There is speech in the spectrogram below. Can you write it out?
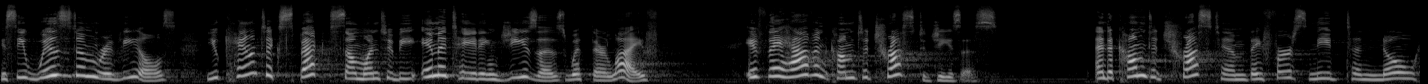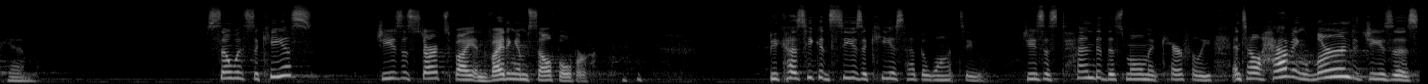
You see, wisdom reveals you can't expect someone to be imitating Jesus with their life if they haven't come to trust Jesus. And to come to trust him, they first need to know him. So with Zacchaeus, Jesus starts by inviting himself over because he could see Zacchaeus had the want to. Jesus tended this moment carefully until, having learned Jesus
